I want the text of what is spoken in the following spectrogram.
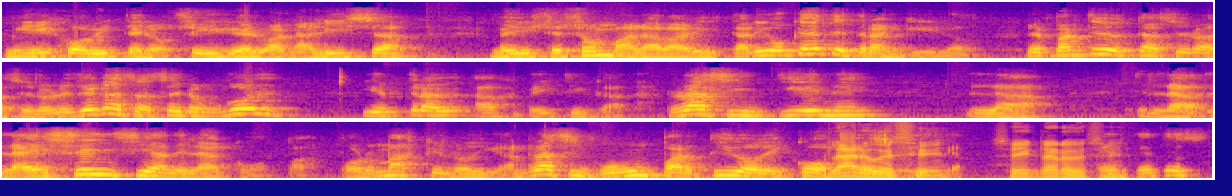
Mi hijo, viste, lo sigue, lo analiza. Me dice, son malabaristas. Le digo, quédate tranquilo. El partido está 0 a 0. Le llegas a hacer un gol y entra a festejar. Racing tiene la, la, la esencia de la Copa, por más que lo digan. Racing jugó un partido de Copa. Claro que sí. Sí, claro que sí. ¿Entendés?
